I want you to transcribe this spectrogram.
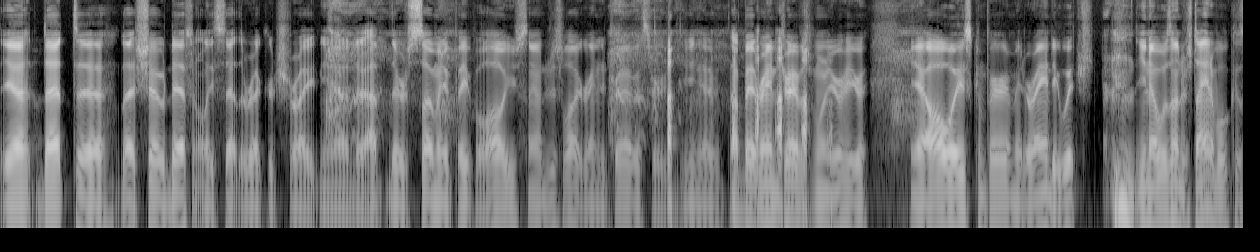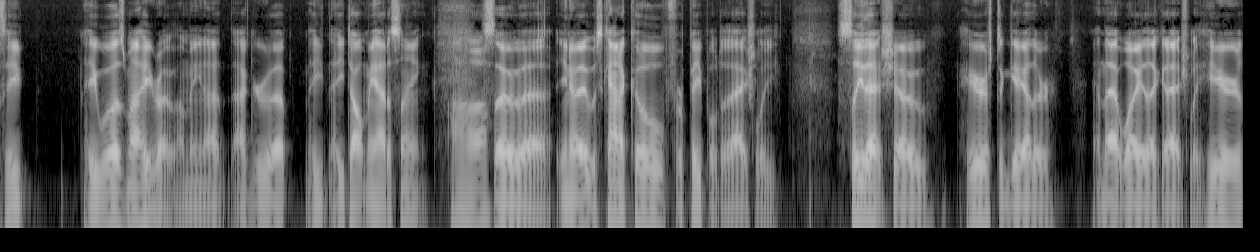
Yeah, that uh, that show definitely set the record straight. You know, there, I, there's so many people. Oh, you sound just like Randy Travis, or you know, I bet Randy Travis one of your heroes. Yeah, always comparing me to Randy, which you know was understandable because he he was my hero. I mean, I, I grew up. He he taught me how to sing. Uh-huh. So uh, you know, it was kind of cool for people to actually see that show, hear us together, and that way they could actually hear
